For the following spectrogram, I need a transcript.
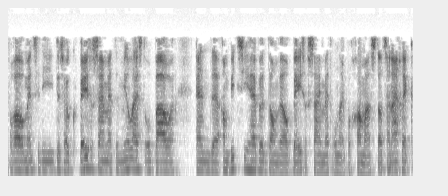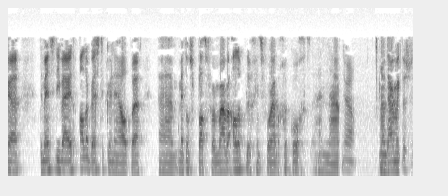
vooral mensen die dus ook bezig zijn met een maillijst opbouwen. En de ambitie hebben dan wel bezig zijn met online programma's. Dat zijn eigenlijk de mensen die wij het allerbeste kunnen helpen. Eh, met ons platform waar we alle plugins voor hebben gekocht. En eh, Ja, nou, daarmee, dus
